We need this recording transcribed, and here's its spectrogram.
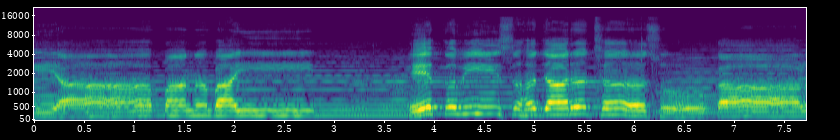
ગયા પાનબાઈ. એકવીસ હજાર છસો કાળ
